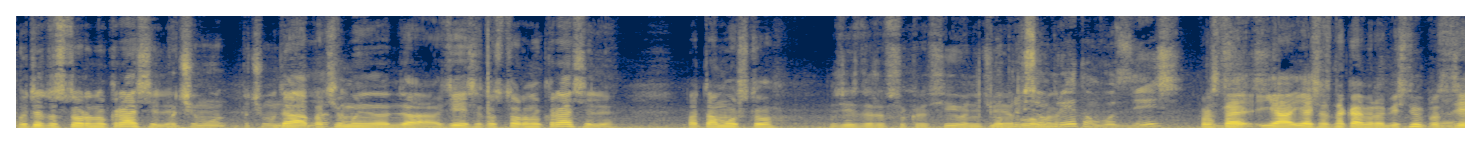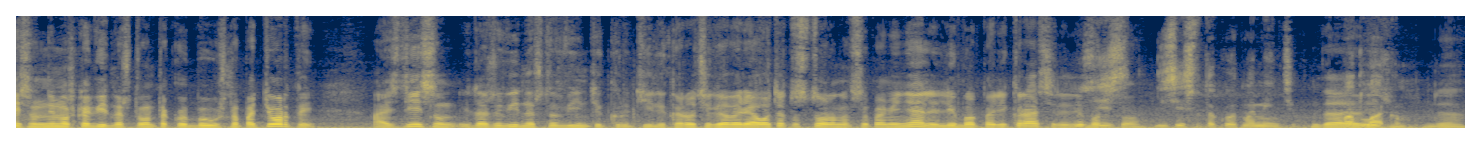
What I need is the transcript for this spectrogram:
Вот эту сторону красили. Почему? Почему? Да, на почему, именно- да, здесь эту сторону красили, потому что здесь даже все красиво, ничего Но не при всем отломано. при этом вот здесь. Просто вот здесь, я, я сейчас на камеру объясню, просто Да. здесь он немножко видно, что он такой бэушно потертый, а здесь он, и даже видно, что винтик крутили. Короче говоря, вот эту сторону все поменяли, либо перекрасили, либо здесь, что. здесь есть вот такой вот моментик Да, под лаком. вижу, да.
